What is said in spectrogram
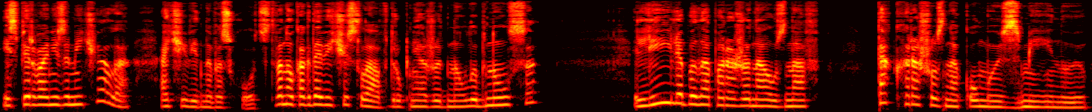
и сперва не замечала очевидного сходства, но когда Вячеслав вдруг неожиданно улыбнулся, Лиля была поражена, узнав так хорошо знакомую змеиную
